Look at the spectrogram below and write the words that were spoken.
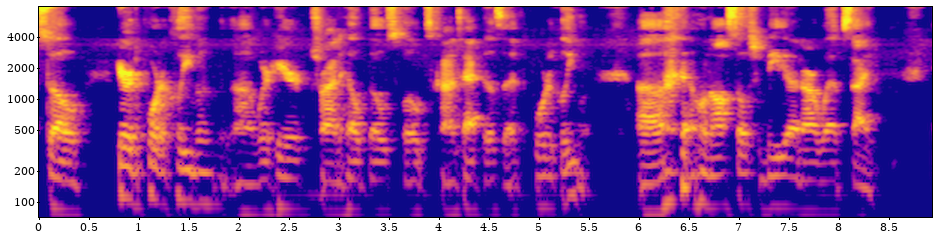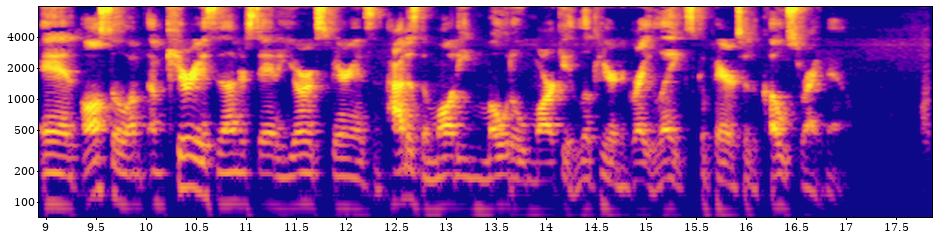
So here at the Port of Cleveland, uh, we're here trying to help those folks. Contact us at the Port of Cleveland uh, on all social media and our website. And also, I'm, I'm curious to understand in your experience, how does the multimodal market look here in the Great Lakes compared to the coast right now?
